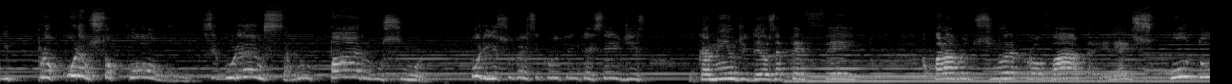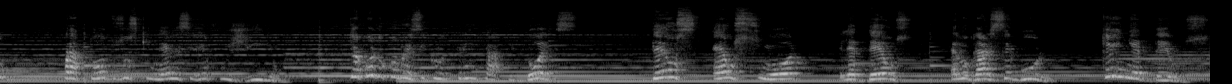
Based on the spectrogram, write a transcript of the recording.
e procura o socorro, segurança, amparo no Senhor. Por isso, o versículo 36 diz: O caminho de Deus é perfeito, a palavra do Senhor é provada, ele é escudo para todos os que nele se refugiam. De acordo com o versículo 32, Deus é o Senhor, Ele é Deus, é lugar seguro. Quem é Deus,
